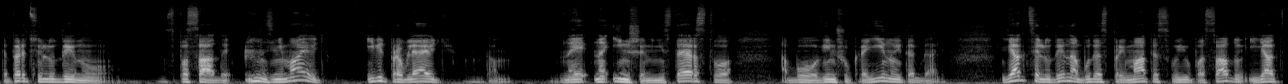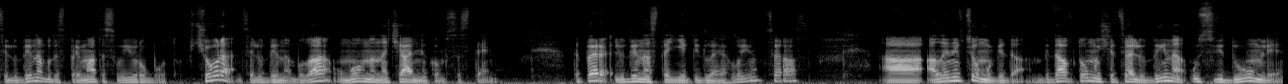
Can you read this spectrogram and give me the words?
Тепер цю людину з посади знімають і відправляють там на, інше міністерство або в іншу країну і так далі. Як ця людина буде сприймати свою посаду і як ця людина буде сприймати свою роботу? Вчора ця людина була умовно начальником в системі. Тепер людина стає підлеглою, це раз. А, але не в цьому біда. Біда в тому, що ця людина усвідомлює,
